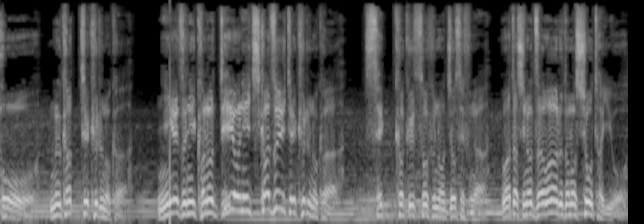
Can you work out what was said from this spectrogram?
ほう、向かってくるのか。逃げずにこのディオに近づいてくるのか。せっかく祖父のジョセフが私のザワールドの正体を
